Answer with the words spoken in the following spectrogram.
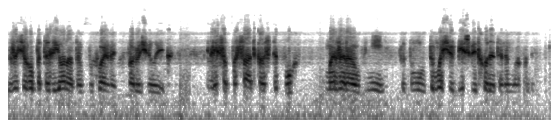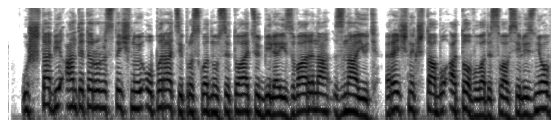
з усього батальйону, так буквально пару чоловік. Лісопосадка в степу. Ми в ній, тому, тому що більше відходити нема куди. У штабі антитерористичної операції про складну ситуацію біля Ізварина знають. Речник штабу АТО Владислав Селізньов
